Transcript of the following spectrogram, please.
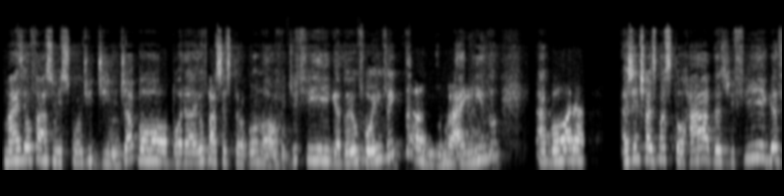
Mas eu faço um escondidinho de abóbora, eu faço estrogonofe de fígado, eu vou inventando, vai indo. Agora, a gente faz umas torradas de fígado.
